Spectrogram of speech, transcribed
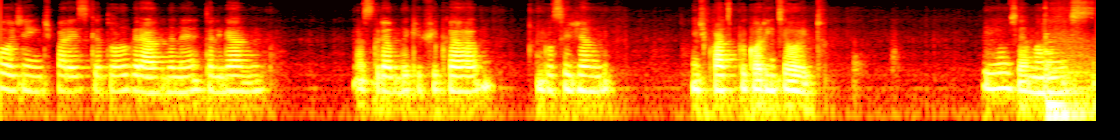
Ô, gente, parece que eu tô grávida, né? Tá ligado? As grávidas que fica bocejando 24 por 48. Deus é mais.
